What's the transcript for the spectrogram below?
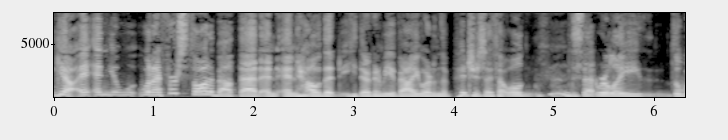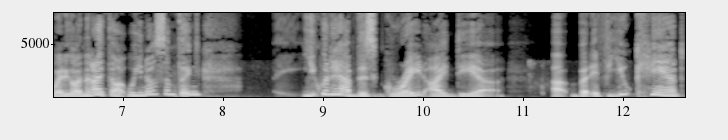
Yeah, and, and when I first thought about that and, and how that they're going to be evaluated on the pitches, I thought, well, hmm, is that really the way to go? And then I thought, well, you know something, you can have this great idea, uh, but if you can't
